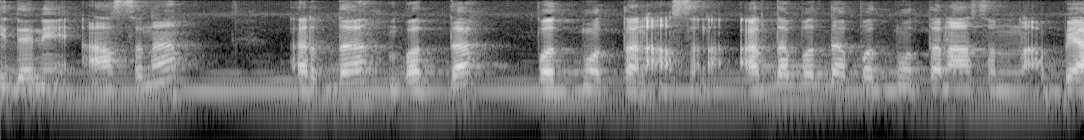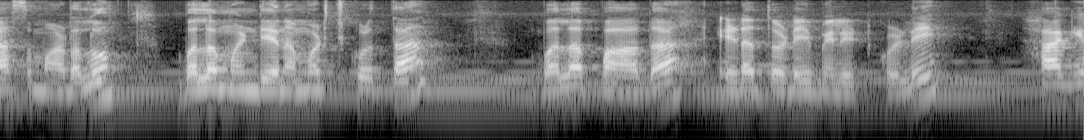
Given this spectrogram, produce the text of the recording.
ಐದನೇ ಆಸನ, ಅರ್ಧ ಬದ್ಧ ಪದ್ಮೋತ್ತನಾಸನ ಅರ್ಧ ಬದ್ಧ ಪದ್ಮೋತ್ತನಾಸನ ಅಭ್ಯಾಸ ಮಾಡಲು ಬಲ ಮಂಡಿಯನ್ನು ಮಡಚ್ಕೊಳ್ತಾ, ಬಲ ಎಡತೊಡೆ ಎಡ ತೊಡೆ ಮೇಲೆ ಇಟ್ಕೊಳ್ಳಿ ಹಾಗೆ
